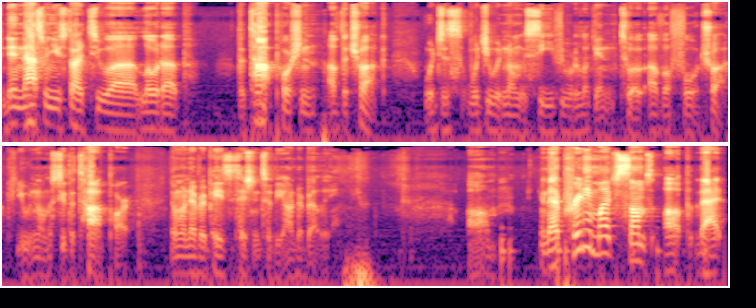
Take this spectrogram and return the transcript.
and then that's when you start to uh, load up the top portion of the truck, which is what you would normally see if you were looking to a, of a full truck. You would normally see the top part. No one ever pays attention to the underbelly. Um, and that pretty much sums up that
